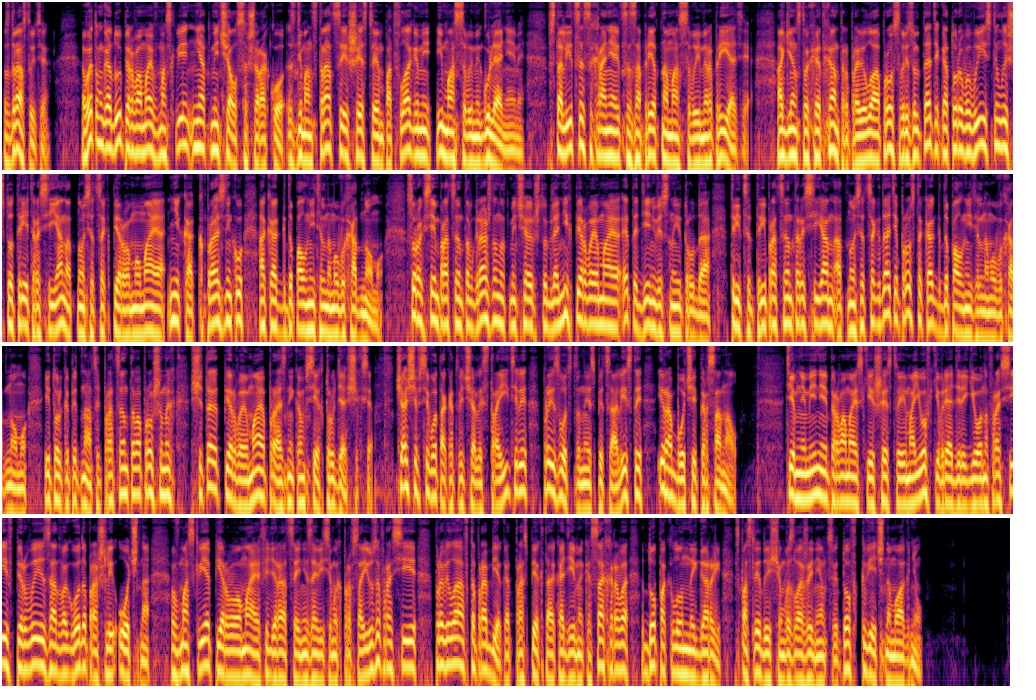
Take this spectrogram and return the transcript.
Здравствуйте. В этом году Первомай в Москве не отмечался широко, с демонстрацией, шествием под флагами и массовыми гуляниями. В столице сохраняется запрет на массовые мероприятия. Агентство Headhunter провело опрос, в результате которого выяснилось, что треть россиян относятся к 1 мая не как к празднику, а как к дополнительному выходному. 47% граждан отмечают, что для них 1 мая – это день весны и труда. 33% россиян относятся к дате просто как к дополнительному выходному и только 15% опрошенных считают 1 мая праздником всех трудящихся. Чаще всего так отвечали строители, производственные специалисты и рабочий персонал. Тем не менее, первомайские шествия и маевки в ряде регионов России впервые за два года прошли очно. В Москве 1 мая Федерация независимых профсоюзов России провела автопробег от проспекта Академика Сахарова до Поклонной горы с последующим возложением цветов к вечному огню.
